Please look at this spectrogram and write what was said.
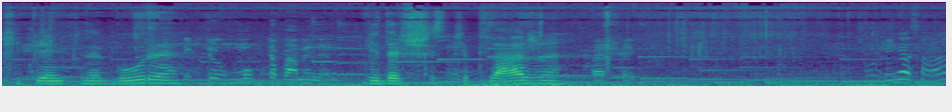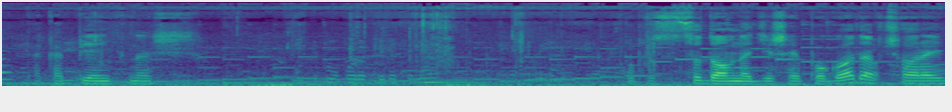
jakie piękne góry. Widać wszystkie plaże. Taka piękność. Po prostu cudowna dzisiaj pogoda. Wczoraj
